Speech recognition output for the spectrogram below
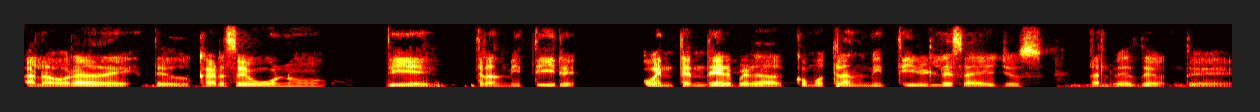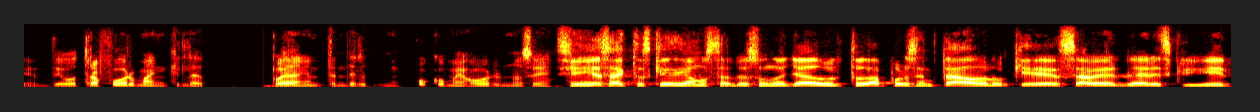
a la hora de, educarse uno, de transmitir o entender, ¿verdad? Cómo transmitirles a ellos, tal vez de, de, de, otra forma en que la puedan entender un poco mejor, no sé. Sí, exacto, es que digamos, tal vez uno ya adulto da por sentado lo que es saber leer, escribir,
